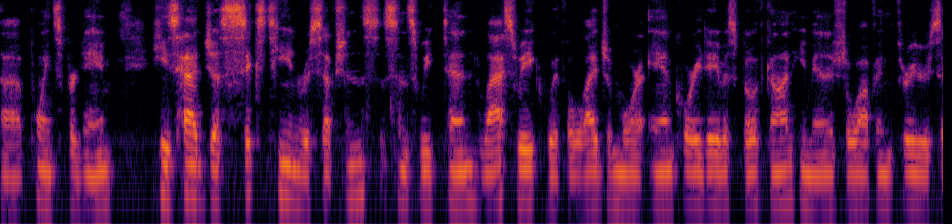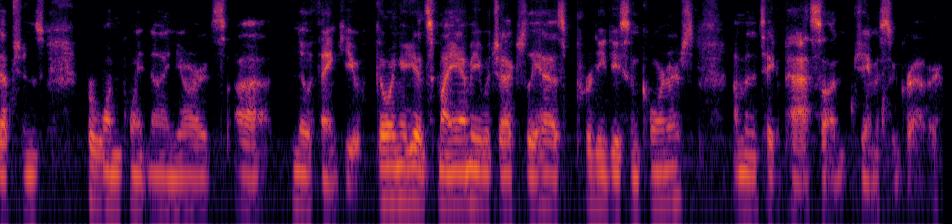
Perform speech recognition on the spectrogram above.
uh, points per game. He's had just 16 receptions since week 10. Last week, with Elijah Moore and Corey Davis both gone, he managed a whopping three receptions for 1.9 yards. Uh, no, thank you. Going against Miami, which actually has pretty decent corners, I'm going to take a pass on Jamison Crowder.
